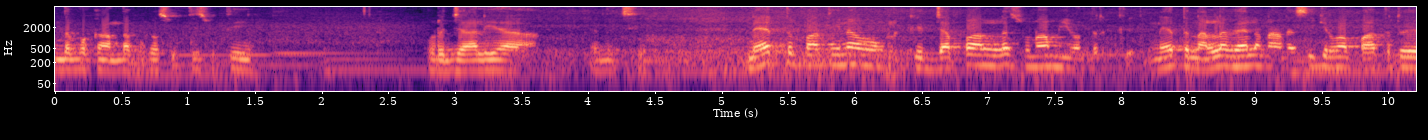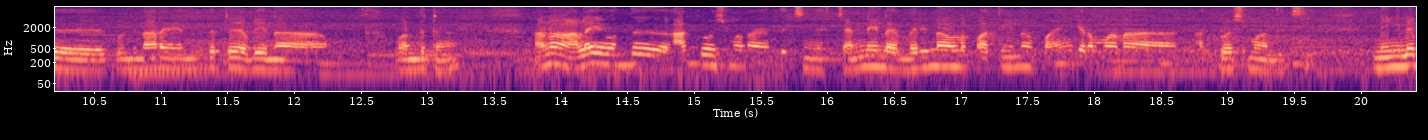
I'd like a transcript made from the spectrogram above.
இந்த பக்கம் அந்த பக்கம் சுற்றி சுற்றி ஒரு ஜாலியாக இருந்துச்சு. நேற்று பார்த்தீங்கன்னா உங்களுக்கு ஜப்பானில் சுனாமி வந்திருக்கு. நேற்று நல்ல வேளை நான் சீக்கிரமாக பார்த்துட்டு கொஞ்ச நேரம் இருந்துட்டு அப்படியே நான் வந்துட்டேன். ஆனால் அலை வந்து ஆக்ரோஷமாக தான் இருந்துச்சுங்க. சென்னையில் மெரினாவில் பார்த்தீங்கன்னா பயங்கரமான ஆக்ரோஷமாக இருந்துச்சு. நீங்களே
